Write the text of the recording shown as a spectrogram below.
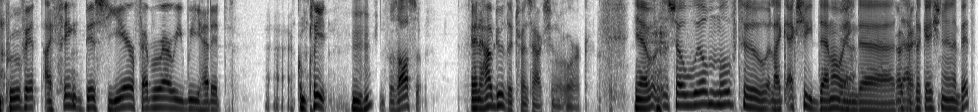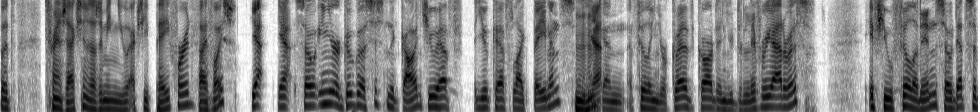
improve it. I think this year, February, we had it uh, complete. It was awesome. and how do the transactions work? Yeah, so we'll move to like actually demoing the, the Okay. application in a bit. But transactions doesn't mean you actually pay for it by voice. Yeah, yeah. So in your Google Assistant account, you have you have like payments. You Yeah. can fill in your credit card and your delivery address. If you fill it in, so that's a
